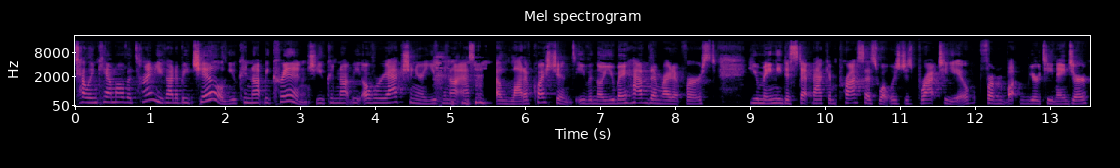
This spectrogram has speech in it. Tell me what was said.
telling Cam all the time, you got to be chill. You cannot be cringe. You cannot be overreactionary. You cannot ask a lot of questions, even though you may have them right at first. You may need to step back and process what was just brought to you from your teenager.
